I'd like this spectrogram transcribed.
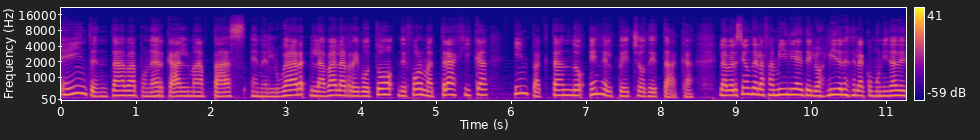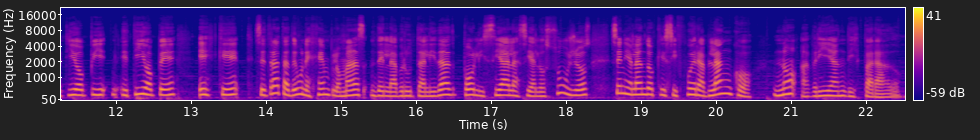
e intentaba poner calma, paz en el lugar. La bala rebotó de forma trágica impactando en el pecho de Taka. La versión de la familia y de los líderes de la comunidad etíope, etíope es que se trata de un ejemplo más de la brutalidad policial hacia los suyos, señalando que si fuera blanco, no habrían disparado.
